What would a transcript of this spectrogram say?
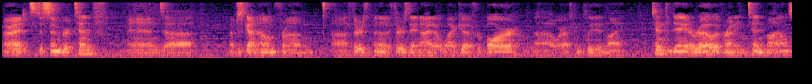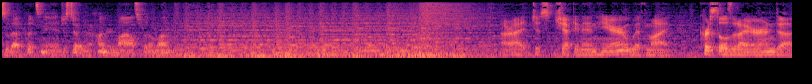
All right, it's December 10th, and uh, I've just gotten home from uh, another Thursday night at Wyco for bar, uh, where I've completed my 10th day in a row of running 10 miles, so that puts me at just over 100 miles for the month. All right, just checking in here with my crystals that I earned uh,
